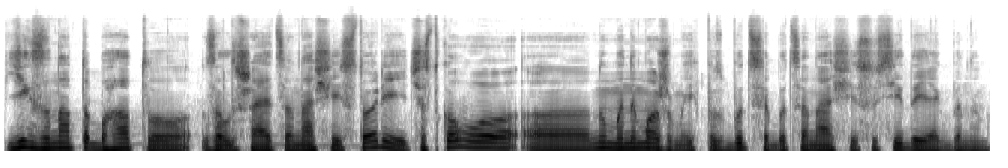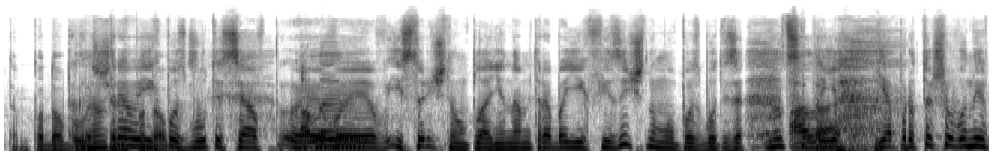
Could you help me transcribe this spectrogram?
їх занадто багато залишається в нашій історії. Частково е, ну, ми не можемо їх позбутися, бо це наші сусіди, якби нам там подобалося. нам треба не їх позбутися в, Але- в, в історичному плані, нам треба їх в фізичному позбутися. Ну, це Але так. я, я про те, що вони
